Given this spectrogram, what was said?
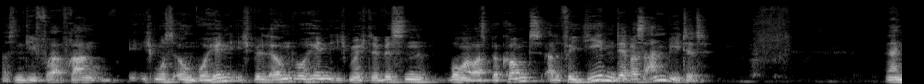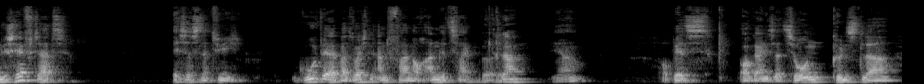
Das sind die Fra Fragen, ich muss irgendwo hin, ich will irgendwo hin, ich möchte wissen, wo man was bekommt. Also für jeden, der was anbietet, ein Geschäft hat, ist es natürlich gut, er bei solchen Anfragen auch angezeigt wird. Klar. Ja. Ob jetzt Organisation, Künstler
